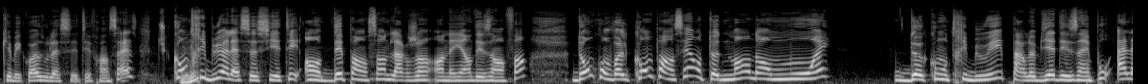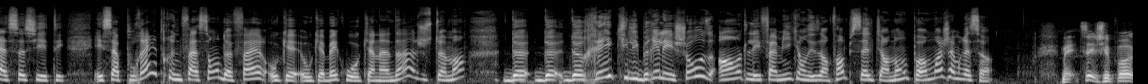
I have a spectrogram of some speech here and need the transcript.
québécoise ou la société française, tu contribues à la société en dépensant de l'argent en ayant des enfants. Donc, on va le compenser en te demandant moins de contribuer par le biais des impôts à la société. Et ça pourrait être une façon de faire au, au Québec ou au Canada, justement, de, de, de rééquilibrer les choses entre les familles qui ont des enfants puis celles qui en ont pas. Moi, j'aimerais ça. Mais tu sais, j'ai pas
